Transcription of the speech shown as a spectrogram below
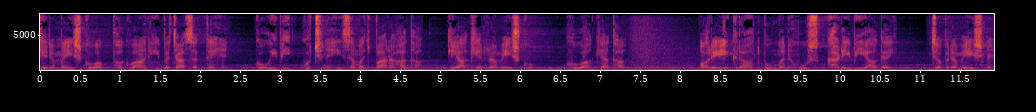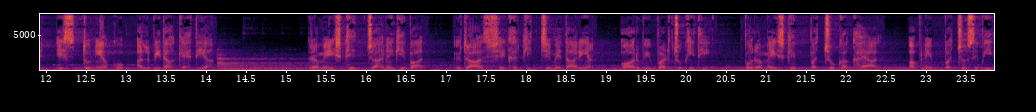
कि रमेश को अब भगवान ही बचा सकते हैं। कोई भी कुछ नहीं समझ पा रहा था कि आखिर रमेश को हुआ क्या था। और एक रात वो मनहूस खड़ी भी आ गई, जब रमेश ने इस दुनिया को अलविदा कह दिया। रमेश के जाने के बाद राजशेखर की जिम्मेदारियाँ और भी बढ़ चुकी थी। वो रमेश के बच्चों का ख्याल अपने बच्चों से भी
